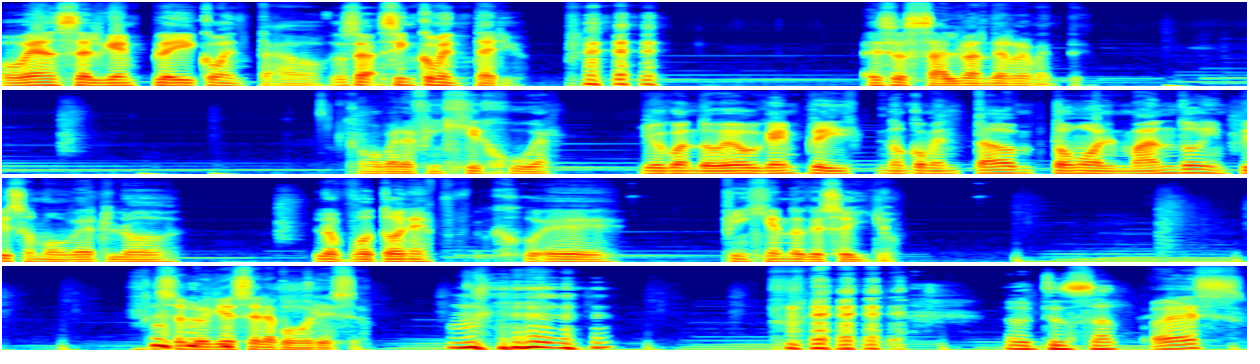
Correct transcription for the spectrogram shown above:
O véanse el gameplay comentado. O sea, sin comentario. Eso salvan de repente. Como para fingir jugar. Yo cuando veo gameplay no comentado, tomo el mando y empiezo a mover los, los botones eh, fingiendo que soy yo. Eso es lo que hace la pobreza. Pues.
